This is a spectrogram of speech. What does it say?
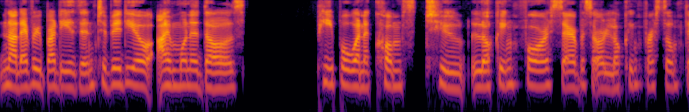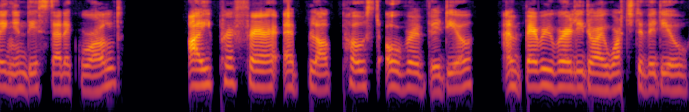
not everybody is into video. I'm one of those people when it comes to looking for a service or looking for something in the aesthetic world. I prefer a blog post over a video, and very rarely do I watch the video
